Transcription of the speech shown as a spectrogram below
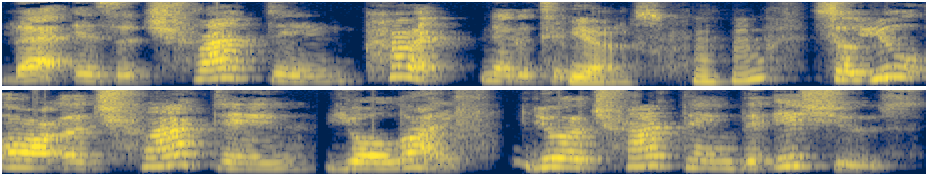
that is attracting current negativity. Yes. Mm-hmm. So you are attracting your life. You're attracting the issues.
